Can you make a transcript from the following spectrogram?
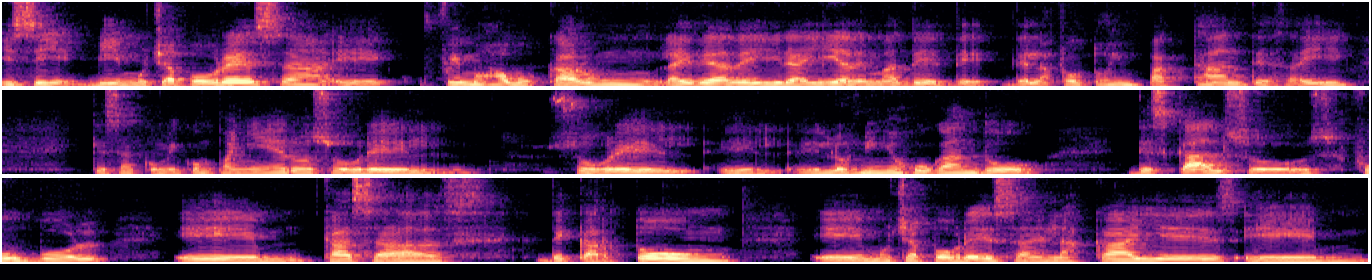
Y sí, vi mucha pobreza, eh, fuimos a buscar la idea de ir ahí, además de, de, las fotos impactantes ahí que sacó mi compañero sobre, el, sobre el, los niños jugando descalzos, fútbol, eh, casas de cartón, eh, mucha pobreza en las calles. Eh,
